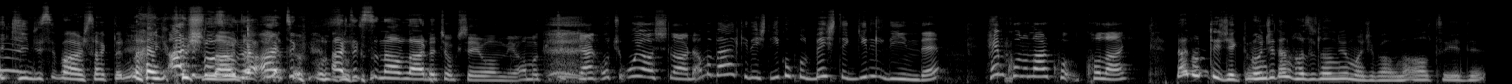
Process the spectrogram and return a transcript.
İkincisi bağırsakların hangi koşullarda Artık bozuldu. artık sınavlarda çok şey olmuyor ama küçükken o o yaşlarda ama belki de işte ilkokul 5'te girildiğinde hem konular ko- kolay. Ben onu diyecektim. Önceden hazırlanıyor mu acaba buna 6 7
